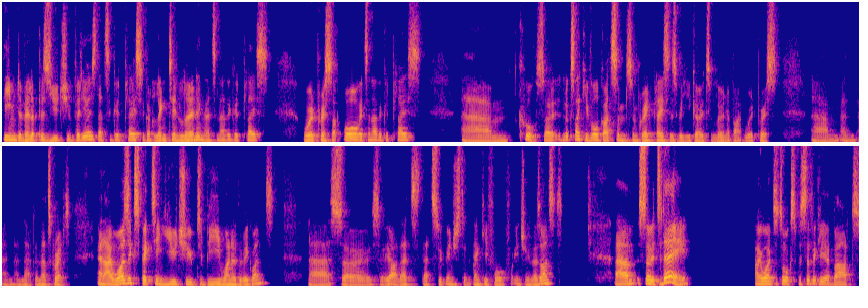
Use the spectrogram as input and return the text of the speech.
theme developers YouTube videos. That's a good place. We've got LinkedIn Learning. That's another good place. WordPress.org. It's another good place. Um, cool. So it looks like you've all got some some great places where you go to learn about WordPress um, and, and, and that, and that's great. And I was expecting YouTube to be one of the big ones. Uh, so, so yeah, that's that's super interesting. Thank you for, for entering those answers. Um, so today, I want to talk specifically about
